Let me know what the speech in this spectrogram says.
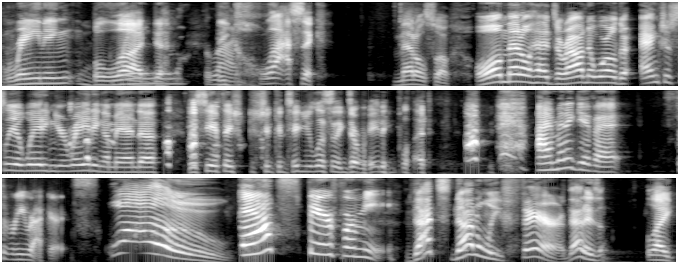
"Raining Blood"? Raining the Blood. classic metal song. All metalheads around the world are anxiously awaiting your rating, Amanda, to see if they sh- should continue listening to Rating Blood. I'm gonna give it three records. Whoa! That's fair for me. That's not only fair, that is like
